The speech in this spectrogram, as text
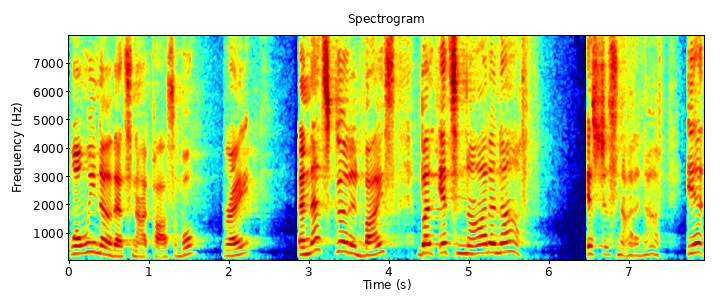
Well, we know that's not possible, right? And that's good advice, but it's not enough. It's just not enough. It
